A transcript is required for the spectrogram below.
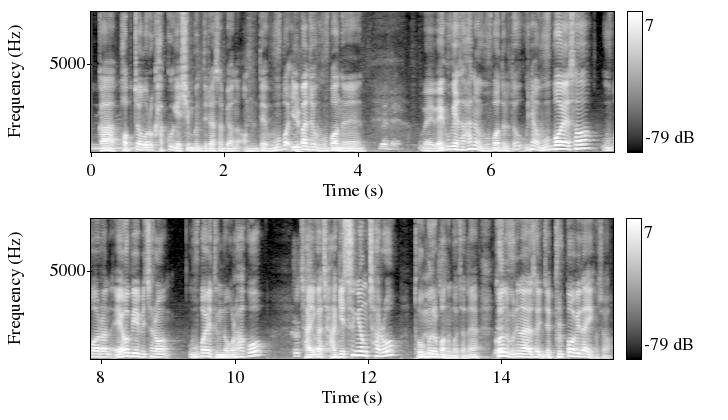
음, 법적으로 갖고 계신 분들이라서 면허 없는데 우버 일반적 우버는 네네. 왜 외국에서 하는 우버들도 그냥 우버에서 우버라는 에어비앤비처럼 우버에 등록을 하고 그렇죠. 자기가 자기 승용차로 돈을 그렇죠. 버는 거잖아요. 그건 우리나라에서 이제 불법이다 이거죠.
